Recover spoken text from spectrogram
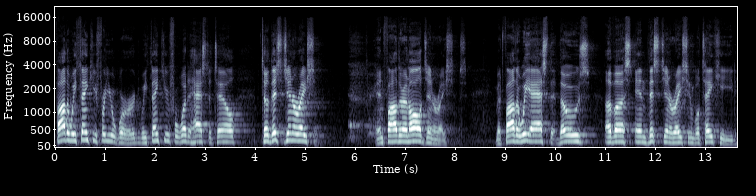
Father, we thank you for your word. We thank you for what it has to tell to this generation, and Father, in all generations. But Father, we ask that those of us in this generation will take heed.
